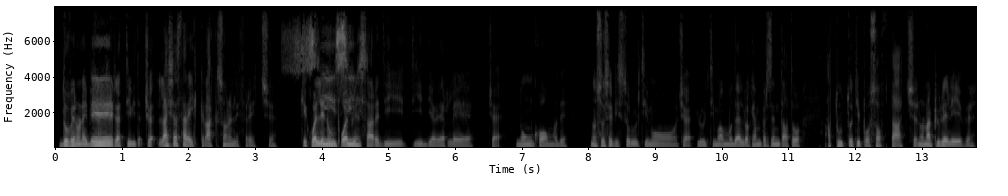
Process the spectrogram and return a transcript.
Dove non hai bisogno e... di reattività, cioè lascia stare il clacson e le frecce, che quelle sì, non puoi sì. pensare di, di, di averle, cioè, non comode non so se hai visto l'ultimo, cioè, l'ultimo modello che hanno presentato, ha tutto tipo soft touch, non ha più le leve,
